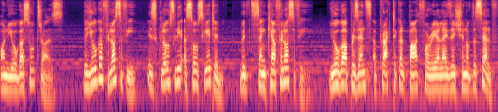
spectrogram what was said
on Yoga Sutras. The yoga philosophy is closely associated with Sankhya philosophy. Yoga presents a practical path for realization of the self,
